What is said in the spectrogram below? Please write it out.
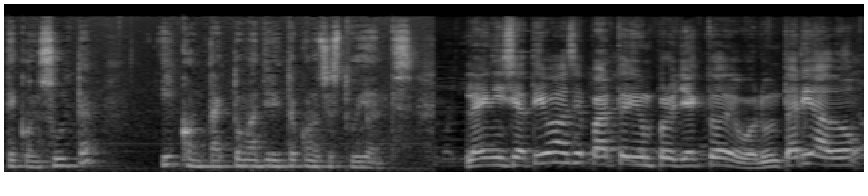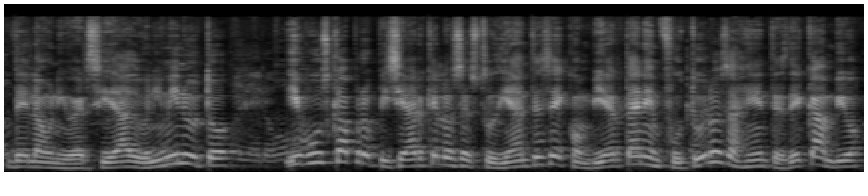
de consulta y contacto más directo con los estudiantes. La iniciativa hace parte de un proyecto de voluntariado de la Universidad Uniminuto y busca propiciar que los estudiantes se conviertan en futuros agentes de cambio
